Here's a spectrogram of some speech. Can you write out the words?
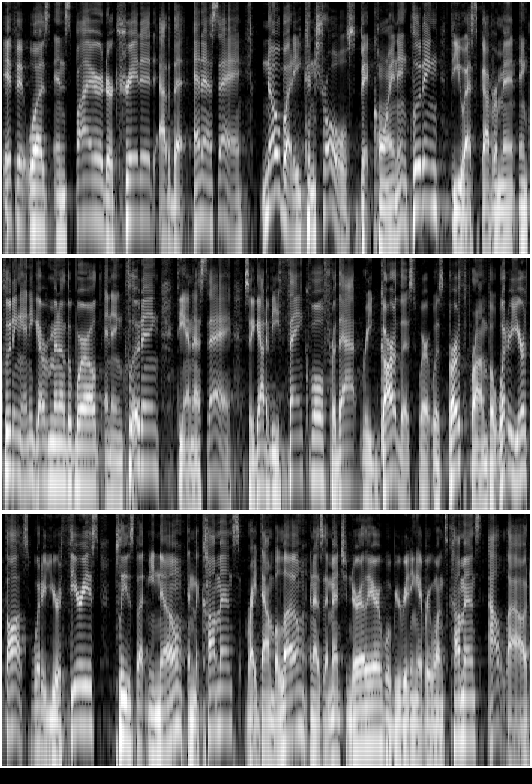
if it was inspired or created out of the NSA, nobody controls Bitcoin, including the US government, including any government of the world, and including the NSA. So you got to be thankful for that, regardless where it was birthed from. But what are your thoughts? What are your theories? Please let me know in the comments right down below. And as I mentioned earlier, we'll be reading everyone's comments out loud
